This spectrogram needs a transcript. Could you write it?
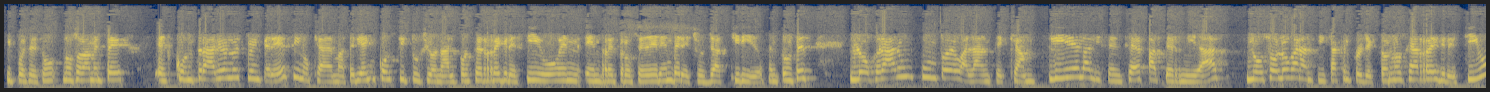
Y pues eso no solamente es contrario a nuestro interés, sino que además sería inconstitucional por ser regresivo en, en retroceder en derechos ya adquiridos. Entonces, lograr un punto de balance que amplíe la licencia de paternidad no solo garantiza que el proyecto no sea regresivo,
